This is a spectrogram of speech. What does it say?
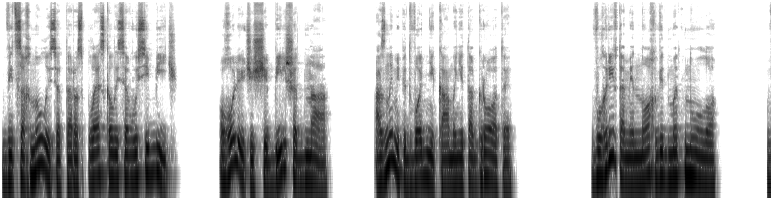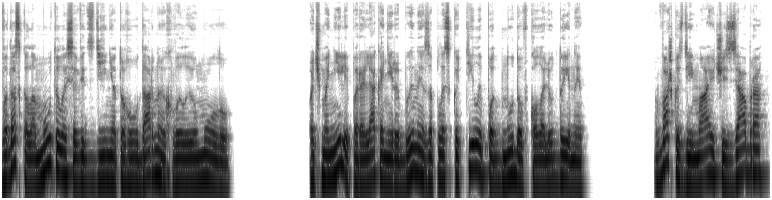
відсахнулися та розплескалися в усі біч, оголюючи ще більше дна, а з ними підводні камені та гроти. Вугрів та міног відметнуло, вода скаламутилася від здійнятого ударною хвилею мулу. Очманілі перелякані рибини заплескотіли по дну довкола людини. Важко здіймаючи зябра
